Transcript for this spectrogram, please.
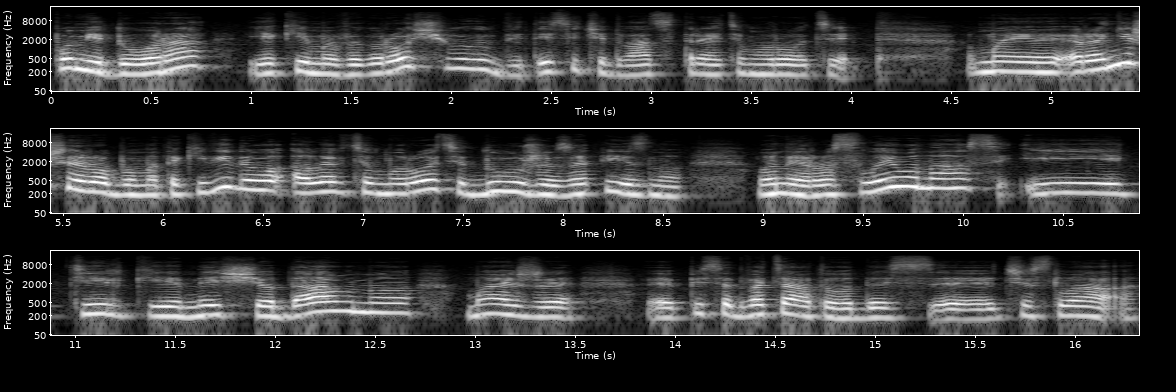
помідора, який ми вирощували в 2023 році. Ми раніше робимо такі відео, але в цьому році дуже запізно вони росли у нас, і тільки нещодавно, майже е, після 20-го десь е, числа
